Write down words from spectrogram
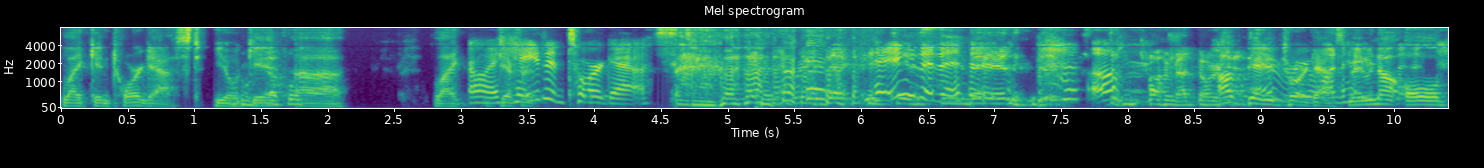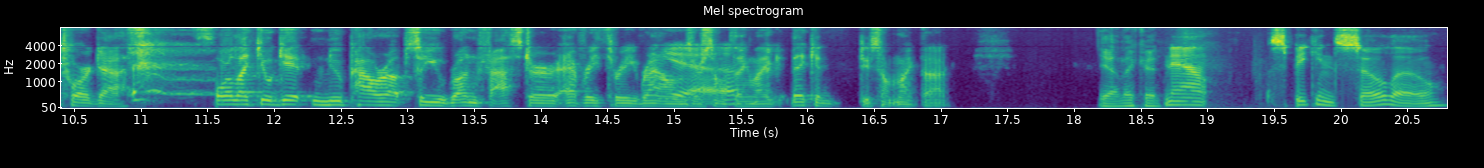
Like in Torghast, you'll get uh like oh, I different hated Torghast. Hated hated it. Oh, Talking about Dorgan. updated Everyone Torghast, maybe not it. old Torghast. Or like you'll get new power ups so you run faster every three rounds Yeah. or something. Like they could do something like that. Yeah, they could. Now, speaking solo,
